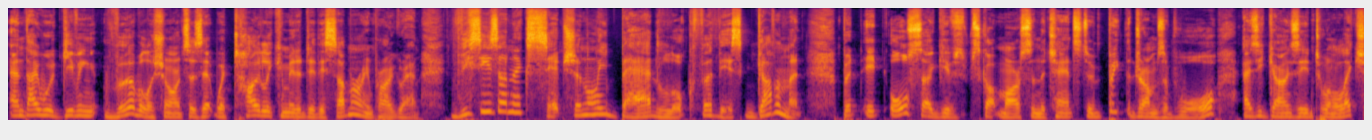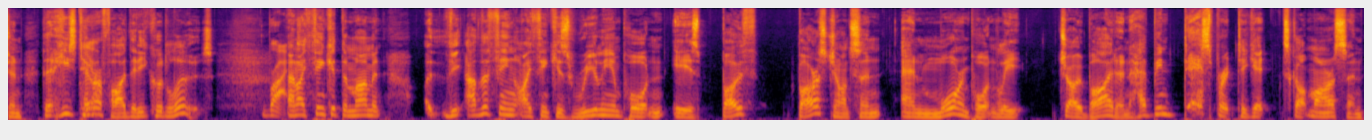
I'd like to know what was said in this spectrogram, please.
and they were giving verbal assurances that we're totally committed to this submarine program. This is an exceptionally bad look for this government, but it also gives Scott Morrison the chance to beat the drums of war as he goes into an election that he's terrified that he could lose. Right. And I think at the moment, uh, the other thing I think is really important is both Boris Johnson and more importantly, Joe Biden have been desperate to get Scott Morrison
